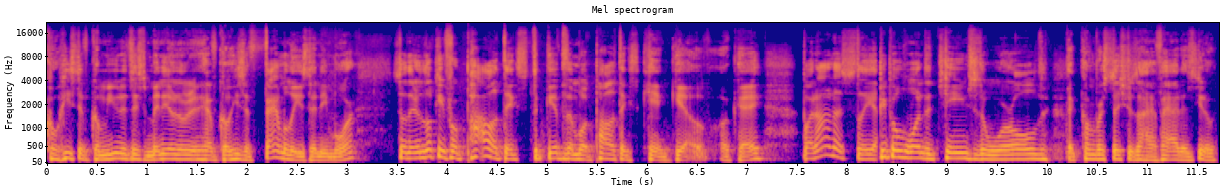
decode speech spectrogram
cohesive communities. Many of them don't have cohesive families anymore. So they're looking for politics to give them what politics can't give, okay? But honestly, people who want to change the world, the conversations I have had is, you know,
